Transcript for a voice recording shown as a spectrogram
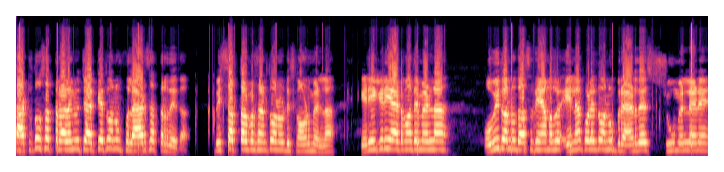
60 ਤੋਂ 70 ਵਾਲੇ ਨੂੰ ਚੱਕ ਕੇ ਤੁਹਾਨੂੰ ਫਲੈਟ 70 ਦੇਤਾ ਵੀ 70% ਤੁਹਾਨੂੰ ਡਿਸਕਾਊਂਟ ਮਿਲਣਾ। ਕਿਹੜੀਆਂ ਕਿਹੜੀਆਂ ਆਈਟਮਾਂ ਤੇ ਮਿਲਣਾ? ਉਹ ਵੀ ਤੁਹਾਨੂੰ ਦੱਸਦੇ ਆ, ਮਤਲਬ ਇਹਨਾਂ ਕੋਲੇ ਤੁਹਾਨੂੰ ਬ੍ਰਾਂਡ ਦੇ ਸ਼ੂ ਮਿਲਣੇ ਨੇ।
